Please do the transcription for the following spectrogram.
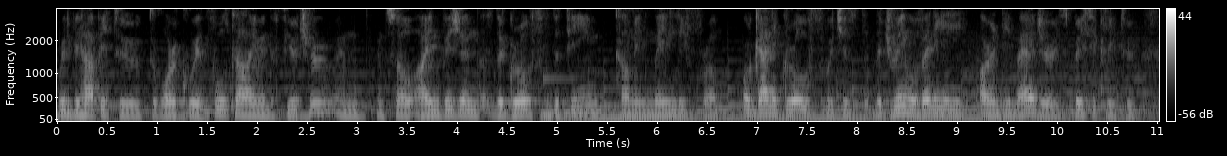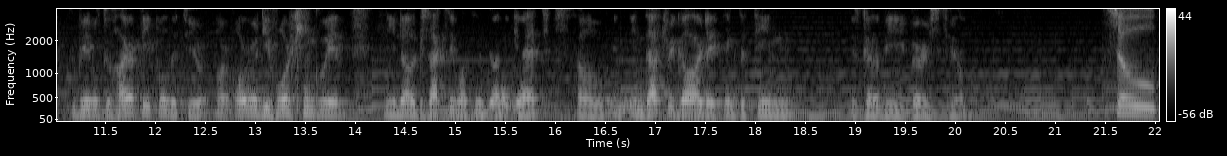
we'd be happy to, to work with full time in the future. And, and so I envision the growth of the team coming mainly from organic growth, which is the, the dream of any R&D manager is basically to, to be able to hire people that you are already working with and you know exactly what you're going to get. So in, in that regard, I think the team is going to be very scalable. So,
